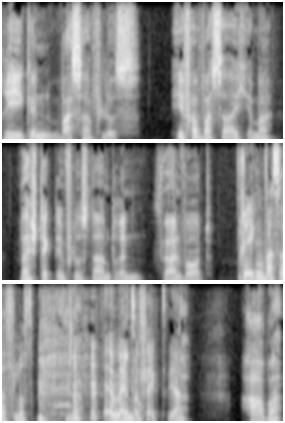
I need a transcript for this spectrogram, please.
Regen, Wasser, Fluss. Eva, was sage ich immer? Was steckt im Flussnamen drin für ein Wort? Regenwasserfluss. Ne? Im Endeffekt, ja. Ne? Aber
